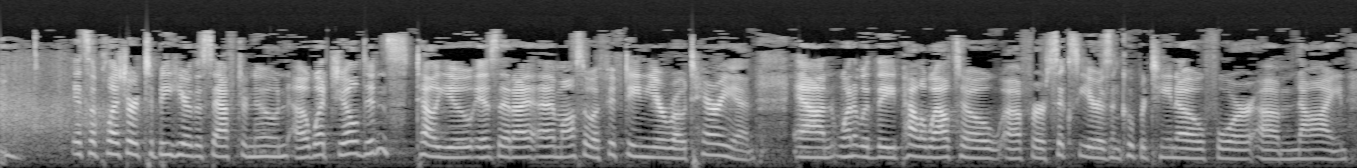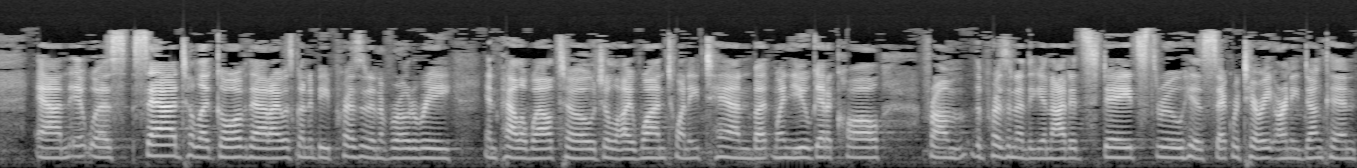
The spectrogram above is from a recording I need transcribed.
It's a pleasure to be here this afternoon. Uh, what Jill didn't tell you is that I am also a 15 year Rotarian and went with the Palo Alto uh, for six years and Cupertino for um, nine. And it was sad to let go of that. I was going to be president of Rotary in Palo Alto July 1, 2010. But when you get a call from the President of the United States through his secretary, Arne Duncan,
